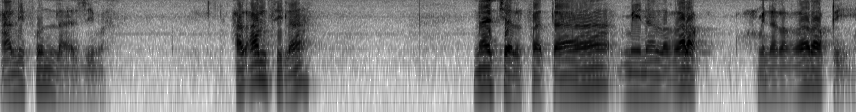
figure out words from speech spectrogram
Alifun lazimah. Al-amthilah najal fata minal gharaq minal gharaqi.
